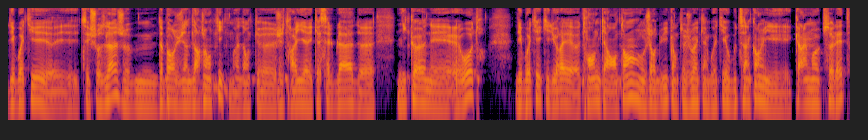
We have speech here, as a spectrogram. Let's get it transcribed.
des boîtiers euh, et de ces choses-là. Mm, D'abord, je viens de l'argentique, moi, donc euh, j'ai travaillé avec Hasselblad, euh, Nikon et, autres, des boîtiers qui duraient euh, 30, 40 ans. Aujourd'hui, quand je vois qu'un boîtier au bout de 5 ans, il est carrément obsolète,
